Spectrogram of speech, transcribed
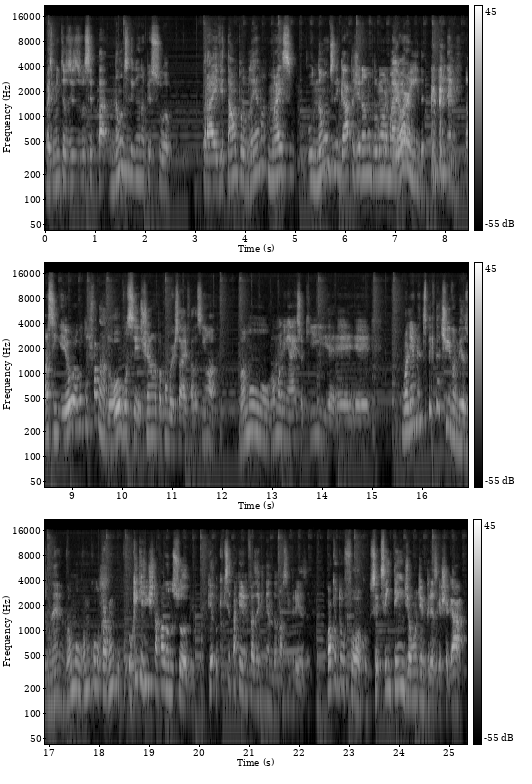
Mas muitas vezes você tá não desligando a pessoa para evitar um problema, mas o não desligar tá gerando um problema maior Maior. ainda. né? Então, assim, eu, é eu tô te falando. Ou você chama para conversar e fala assim, ó, vamos, vamos alinhar isso aqui, é, é, é um alinhamento de expectativa mesmo, né? Vamos, vamos colocar, vamos, o que, que a gente está falando sobre? O que, o que, que você está querendo fazer aqui dentro da nossa empresa? Qual que é o teu foco? Você, você entende aonde a empresa quer chegar?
